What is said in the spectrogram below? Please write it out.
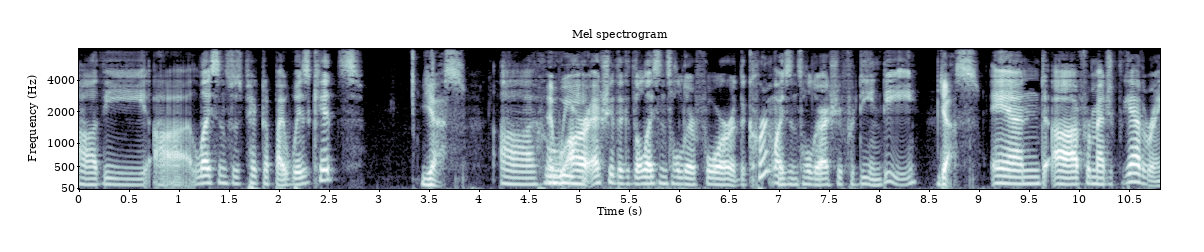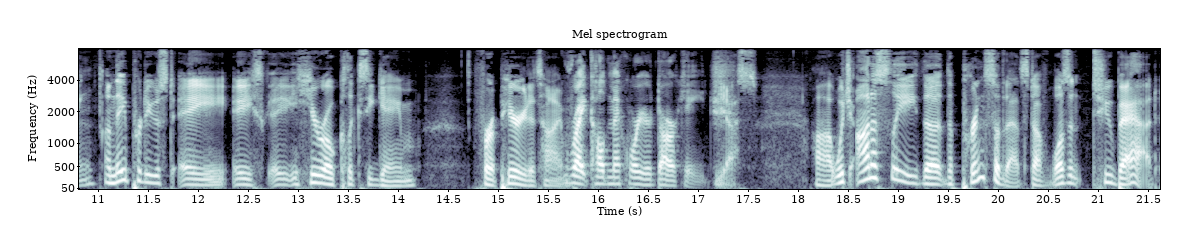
uh, the uh, license was picked up by WizKids, Yes. Uh, who And we- are actually the, the license holder for the current license holder actually for D and D Yes. and uh, for Magic the Gathering, And they produced a a, a hero clixy game for a period of time. right? Called MechWarrior Dark Age. Yes. Uh, which honestly, the the prints of that stuff wasn't too bad.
